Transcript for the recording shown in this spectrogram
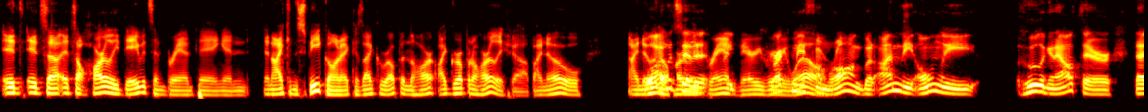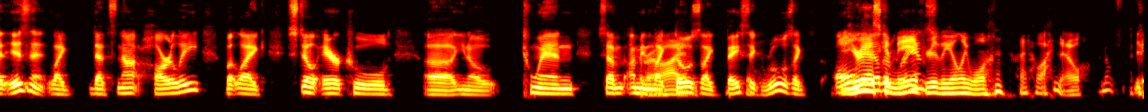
it, it's a it's a Harley Davidson brand thing, and and I can speak on it because I grew up in the Har- I grew up in a Harley shop. I know I know well, the I Harley that, brand like, very very well. me if I'm wrong, but I'm the only hooligan out there that isn't like that's not Harley, but like still air cooled, uh, you know, twin seven. I mean, right. like those like basic rules. Like all you're asking me brands, if you're the only one. I know. I know. I don't know.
